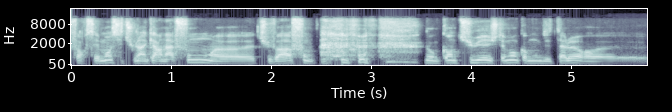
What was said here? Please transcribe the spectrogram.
forcément, si tu l'incarnes à fond, euh, tu vas à fond. Donc, quand tu es justement, comme on disait tout à l'heure, euh,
